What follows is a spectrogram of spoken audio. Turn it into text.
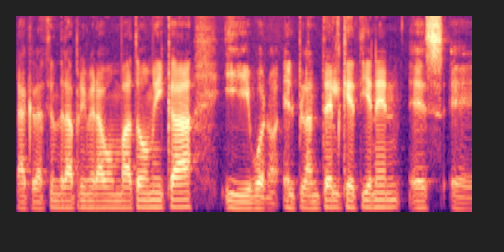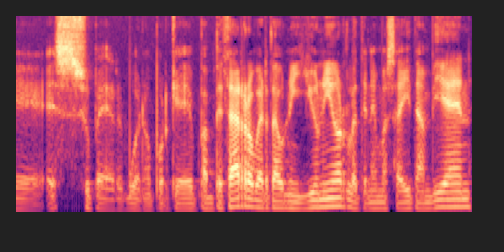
la creación de la primera bomba atómica y bueno, el plantel que tienen es eh, súper bueno porque para empezar Robert Downey Jr. lo tenemos ahí también,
